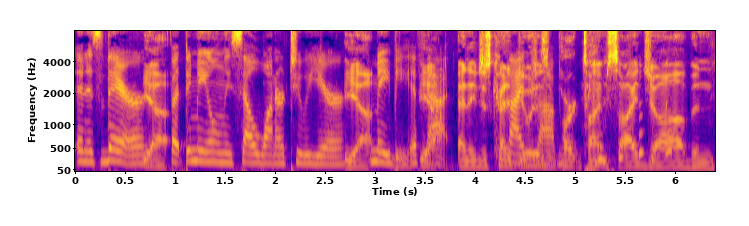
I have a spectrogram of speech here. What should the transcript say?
and it's there. Yeah. But they may only sell one or two a year. Yeah, Maybe if yeah. that. and they just kind of do it as a part time side job, and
